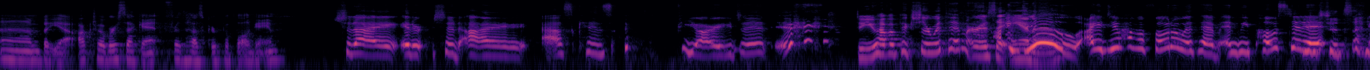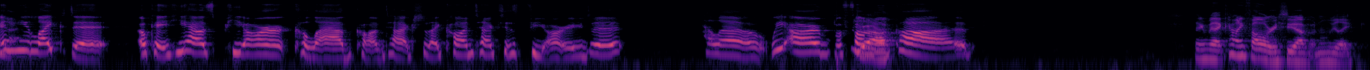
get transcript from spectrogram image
Um, but yeah, October second for the Husker football game. should I should I ask his PR agent? Do you have a picture with him, or is it I Anna? do. I do have a photo with him, and we posted You it, should send and that. he liked it. Okay, he has PR collab contact. Should I contact his PR agent? Hello, we are Befumble Yeah. Pod. They're gonna be like, "How many followers do you have?" And we'll be like,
